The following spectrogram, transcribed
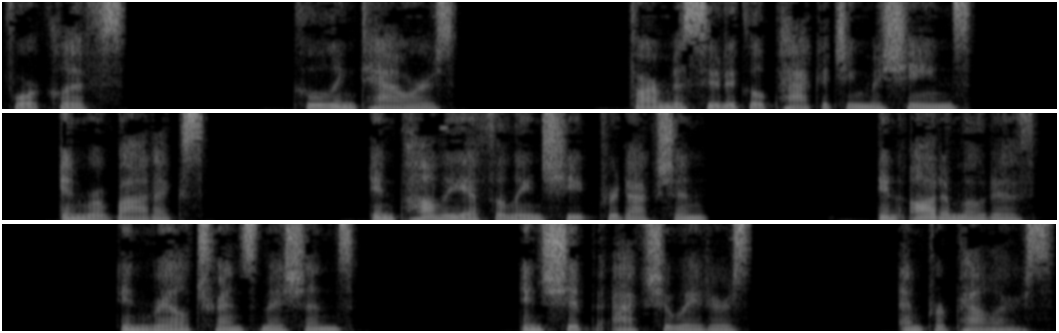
forklifts, cooling towers, pharmaceutical packaging machines, in robotics, in polyethylene sheet production, in automotive, in rail transmissions, in ship actuators, and propellers.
